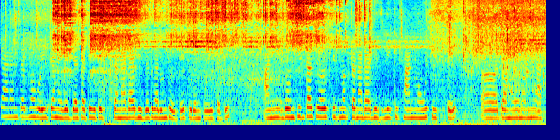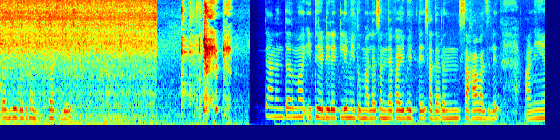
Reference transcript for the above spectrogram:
त्यानंतर मग होळीच्या नैवेद्यासाठी इथे चणाडाळ भिजत घालून ठेवते पुरणपोळीसाठी. आणि दोन तीन तास व्यवस्थित मग चणा डाळ भिजली की छान मऊ शिजते. त्यामुळे मग मी आत्ताच भिजत घाल घातली आहे. त्यानंतर मग इथे डिरेक्टली मी तुम्हाला संध्याकाळी भेटते. साधारण सहा वाजलेत. आणि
